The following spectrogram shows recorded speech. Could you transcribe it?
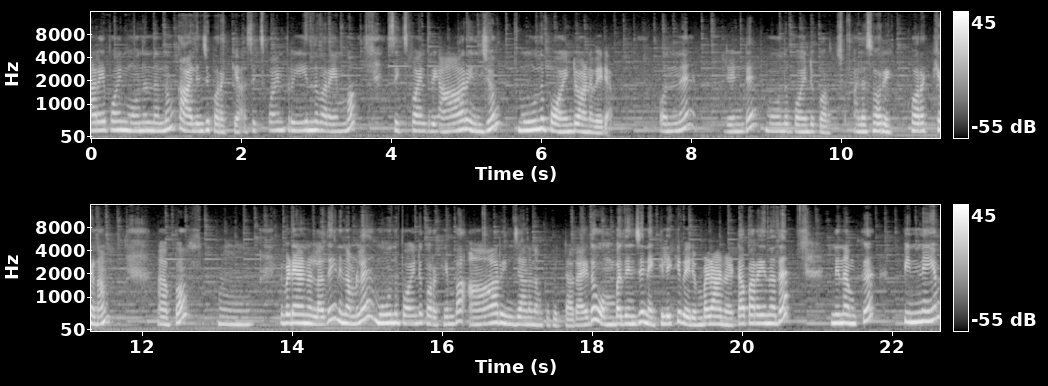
ആറ് പോയിന്റ് മൂന്നിൽ നിന്നും കാലിഞ്ച് കുറയ്ക്കുക. സിക്സ് പോയിന്റ് ത്രീ എന്ന് പറയുമ്പോൾ സിക്സ് പോയിന്റ് ത്രീ ആറ് ഇഞ്ചും മൂന്ന് പോയിന്റും ആണ് വരിക. ഒന്ന് രണ്ട് മൂന്ന് പോയിന്റ് കുറച്ചു. അല്ല സോറി കുറയ്ക്കണം. അപ്പോൾ ഇവിടെയാണുള്ളത്. ഇനി നമ്മൾ മൂന്ന് പോയിന്റ് കുറയ്ക്കുമ്പോൾ ആറ് ഇഞ്ചാണ് നമുക്ക് കിട്ടുക. അതായത് ഒമ്പത് ഇഞ്ച് നെക്കിലേക്ക് വരുമ്പോഴാണ് കേട്ടോ പറയുന്നത്. ഇനി നമുക്ക് പിന്നെയും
